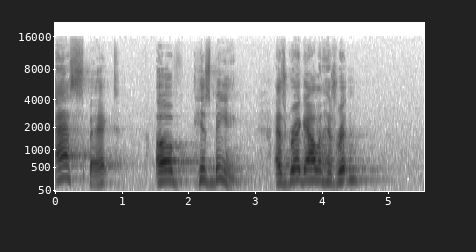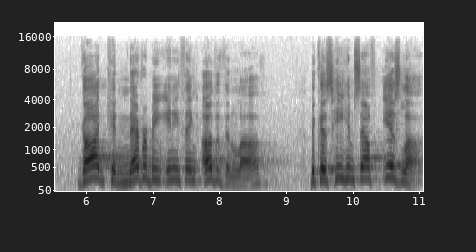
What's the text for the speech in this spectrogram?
aspect of his being. As Greg Allen has written, God can never be anything other than love because he himself is love.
